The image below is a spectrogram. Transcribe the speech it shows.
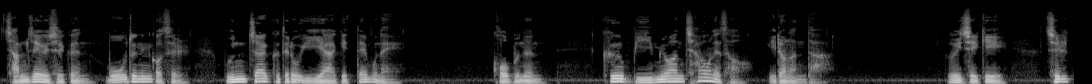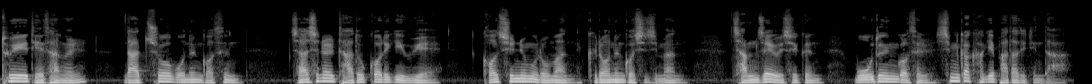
잠재의식은 모든 것을 문자 그대로 이해하기 때문에 거부는 그 미묘한 차원에서 일어난다. 의식이 질투의 대상을 낮추어 보는 것은 자신을 다독거리기 위해 거신용으로만 그러는 것이지만 잠재의식은 모든 것을 심각하게 받아들인다.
